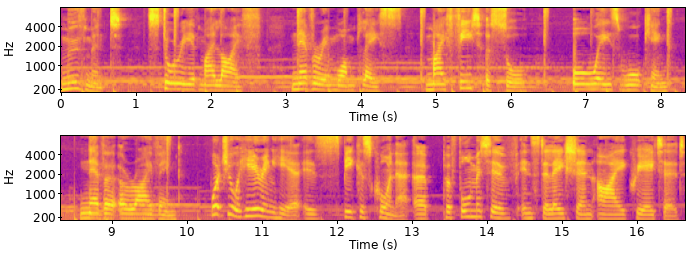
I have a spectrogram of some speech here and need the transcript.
movement, story of my life, never in one place. My feet are sore, always walking, never arriving. What you're hearing here is Speaker's Corner, a performative installation I created.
